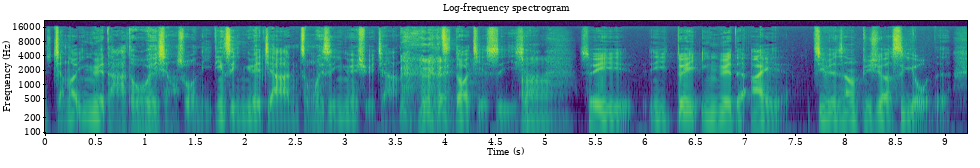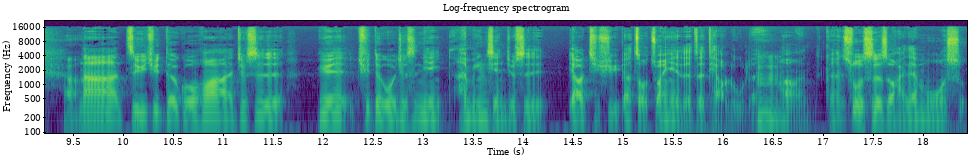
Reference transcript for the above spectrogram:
讲到音乐，大家都会想说你一定是音乐家，你怎么会是音乐学家呢？每次都要解释一下，所以你对音乐的爱基本上必须要是有的。那至于去德国的话，就是因为去德国就是念，很明显就是要继续要走专业的这条路了。嗯，哈，可能硕士的时候还在摸索。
